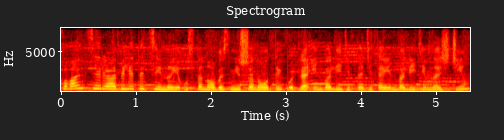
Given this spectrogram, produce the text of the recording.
Вихованці реабілітаційної установи змішаного типу для інвалідів та дітей-інвалідів «Наш дім»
